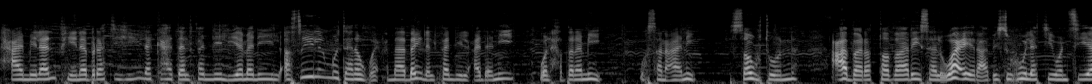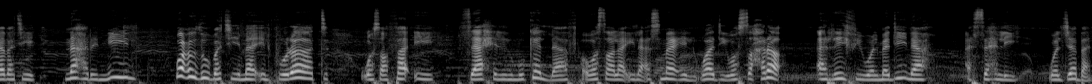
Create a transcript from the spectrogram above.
حاملا في نبرته نكهة الفن اليمني الأصيل المتنوع ما بين الفن العدني والحضرمي والصنعاني. صوت عبر التضاريس الوعرة بسهولة وانسيابة نهر النيل وعذوبة ماء الفرات وصفاء ساحل المكلف. ووصل إلى أسماع الوادي والصحراء الريف والمدينة السهل والجبل.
